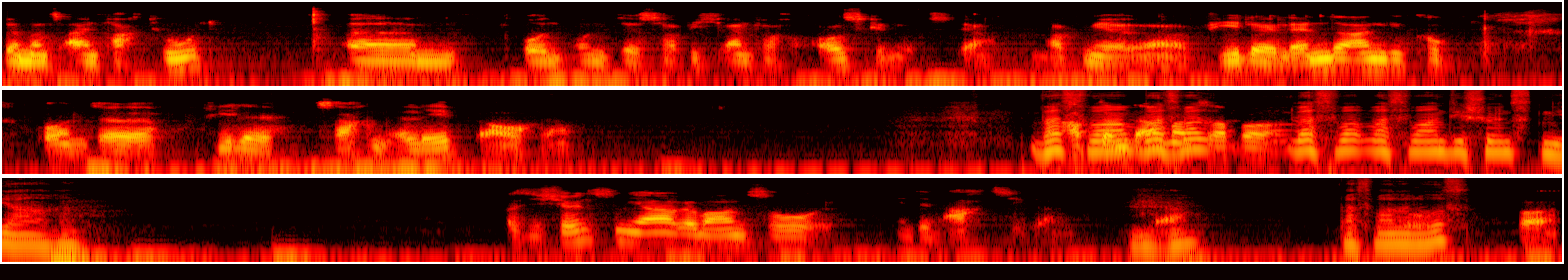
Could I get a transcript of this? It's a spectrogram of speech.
wenn man es einfach tut. Ähm, und, und das habe ich einfach ausgenutzt. Ja. Habe mir äh, viele Länder angeguckt und äh, viele Sachen erlebt auch. Ja. Was, war, was, war, was, war, was waren die schönsten Jahre? Also die schönsten Jahre waren so in den 80ern. Mhm. Ja. Was war da los? War,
